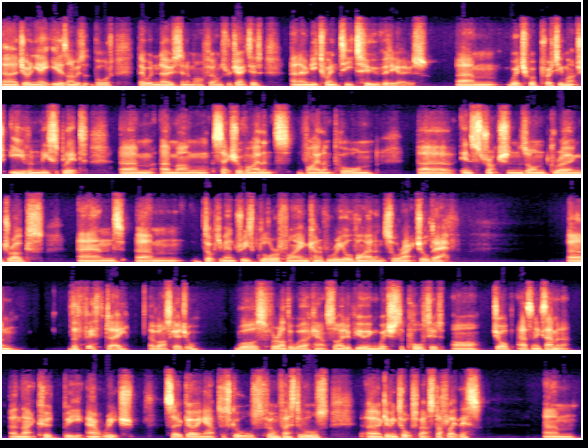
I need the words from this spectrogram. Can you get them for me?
Uh, during the eight years I was at the board, there were no cinema films rejected and only 22 videos, um, which were pretty much evenly split um, among sexual violence, violent porn, uh, instructions on growing drugs, and um, documentaries glorifying kind of real violence or actual death. Um, the fifth day of our schedule was for other work outside of viewing, which supported our job as an examiner. And that could be outreach. So going out to schools, film festivals, uh, giving talks about stuff like this, um,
